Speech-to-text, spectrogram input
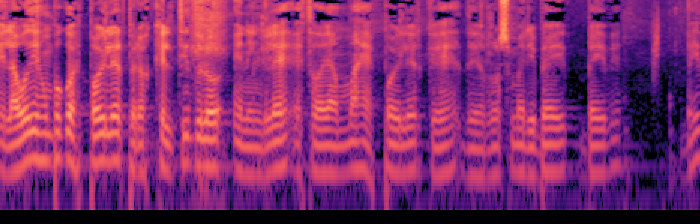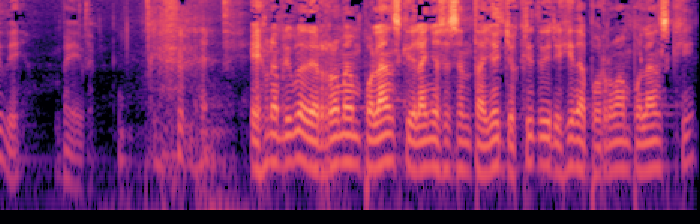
El audio es un poco spoiler, pero es que el título en inglés es todavía más spoiler, que es de Rosemary Babe, Baby. Baby. Babe. Es una película de Roman Polanski del año 68, escrita y dirigida por Roman Polanski.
